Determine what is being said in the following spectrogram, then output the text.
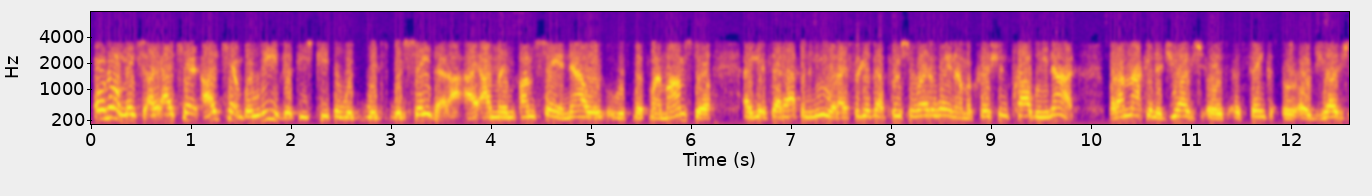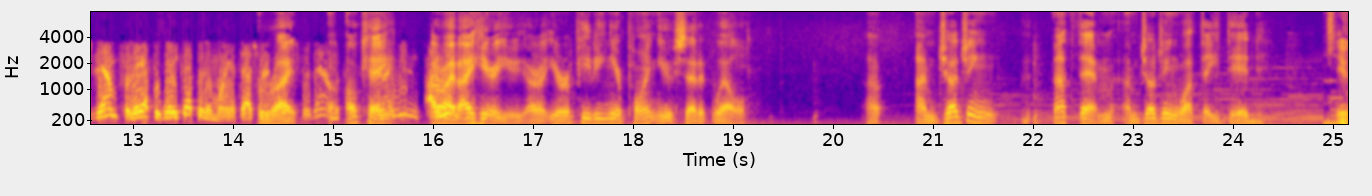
Oh no, it makes I, I can't I can't believe that these people would would, would say that. I, I'm I'm saying now with, with my mom still. I, if that happened to me, would I forgive that person right away? And I'm a Christian, probably not. But I'm not going to judge or think or, or judge them for they have to wake up in the morning if that's what it Right. takes for them. Okay. I wouldn't- I All right. wouldn't- I hear you. All right. You're repeating your point. You said it well. Uh, I'm judging not them. I'm judging what they did. You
